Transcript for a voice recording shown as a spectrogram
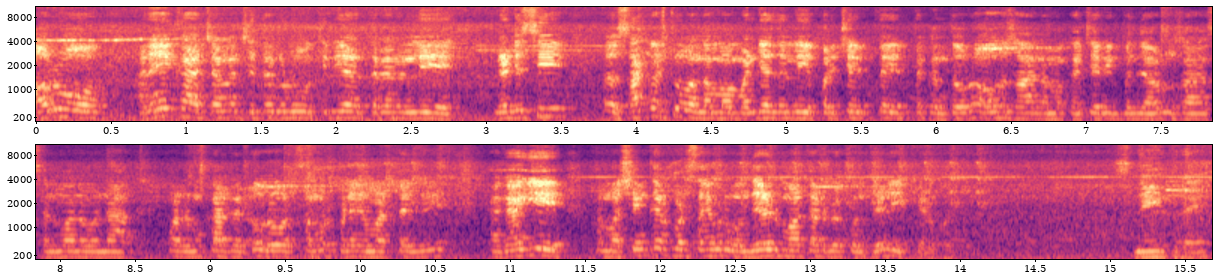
ಅವರು ಅನೇಕ ಚಲನಚಿತ್ರಗಳು ಕಿರಿಯ ನಟಿಸಿ ಸಾಕಷ್ಟು ನಮ್ಮ ಮಂಡ್ಯದಲ್ಲಿ ಪರಿಚಯ ಇರ್ತ- ಇರ್ತಕ್ಕಂಥವ್ರು. ಅವರು ಸಹ ನಮ್ಮ ಕಚೇರಿಗೆ ಬಂದು ಅವರು ಸಹ ಸನ್ಮಾನವನ್ನು ಮಾಡೋದ್ರ ಮುಖಾಂತರ ಗೌರವ ಸಮರ್ಪಣೆ ಮಾಡ್ತಾ ಇದ್ದೀವಿ ಹಾಗಾಗಿ ನಮ್ಮ ಶಂಕರ್ ಭಟ್ ಸಾಹೇಬರು ಒಂದೆರಡು ಮಾತಾಡಬೇಕು ಅಂತ ಹೇಳಿ ಕೇಳ್ಬೋದು. ಸ್ನೇಹಿತರೆ,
